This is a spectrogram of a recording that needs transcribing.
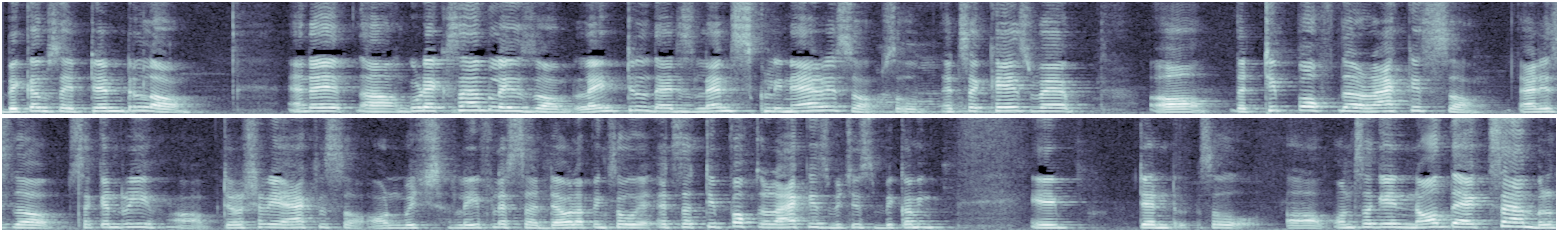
becomes a tendril uh, and a uh, good example is uh, lentil that is lens culinaris. Uh, so it's a case where uh, the tip of the rachis, uh, that is the secondary uh, tertiary axis uh, on which leaflets are developing. So it's the tip of the rachis which is becoming a tendril. So uh, once again, not the example,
